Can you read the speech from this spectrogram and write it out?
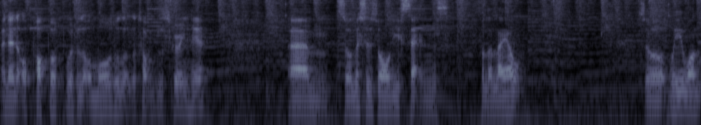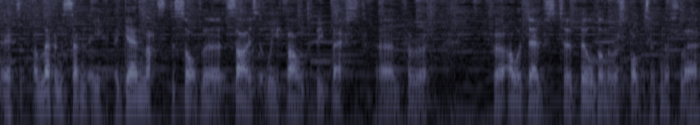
and then it'll pop up with a little modal at the top of the screen here. Um, so this is all your settings for the layout. So we want it 1170. Again, that's the sort of the size that we found to be best um, for a, for our devs to build on the responsiveness layer.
